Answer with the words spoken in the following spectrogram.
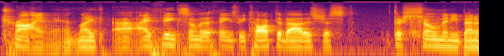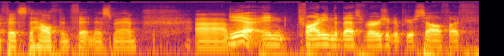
try, man. Like I I think some of the things we talked about is just there's so many benefits to health and fitness, man. Um, Yeah, and finding the best version of yourself, I f-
